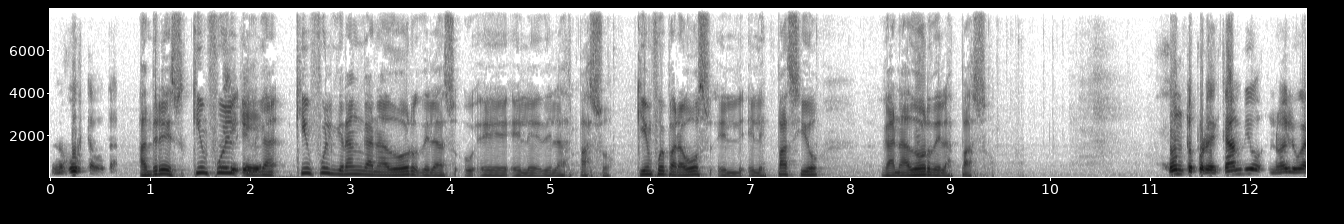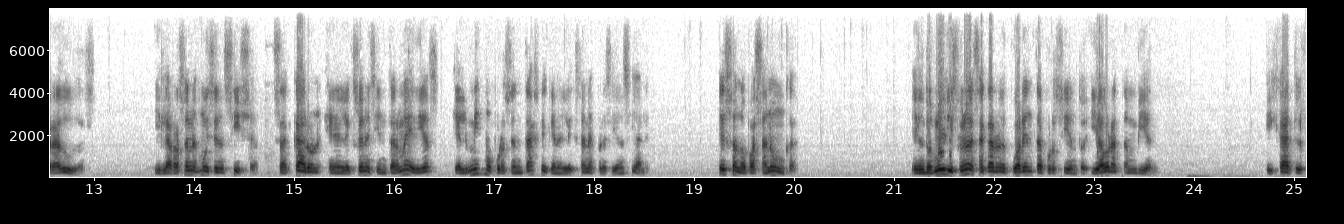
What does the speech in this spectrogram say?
Nos gusta votar. Andrés, ¿quién fue, el, ¿quién fue el gran ganador de las, eh, de las PASO? ¿Quién fue para vos el, el espacio ganador de las PASO? Juntos por el cambio, no hay lugar a dudas. Y la razón es muy sencilla. Sacaron en elecciones intermedias el mismo porcentaje que en elecciones presidenciales. Eso no pasa nunca. En el 2019 sacaron el 40% y ahora también. Fíjate, el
